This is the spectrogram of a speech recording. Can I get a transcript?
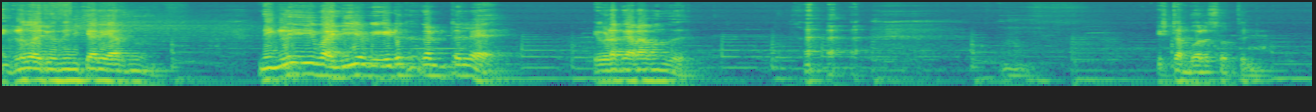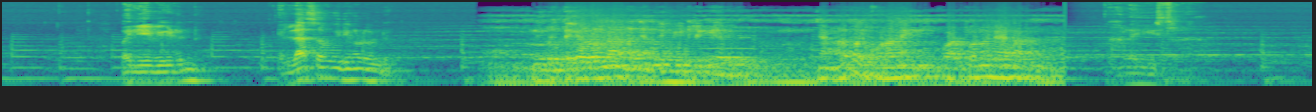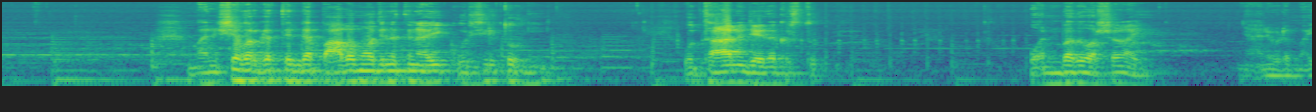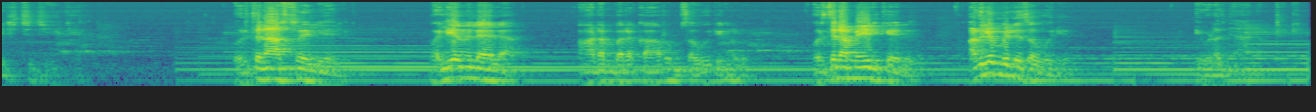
നിങ്ങൾ വരുമെന്ന് എനിക്കറിയാമായിരുന്നു നിങ്ങൾ ഈ വലിയ വീടൊക്കെ കണ്ടിട്ടല്ലേ ഇവിടെ കയറാൻ വന്നത്? ഇഷ്ടം പോലെ സ്വത്തുണ്ട്. വലിയ വീടുണ്ട്. എല്ലാ സൗകര്യങ്ങളും ഉണ്ട്. നിവൃത്തികളുകൊണ്ടാണ് ഞങ്ങൾ വീട്ടിൽ കയറിയത്. ഞങ്ങൾ പോയിക്കോളാം കുഴപ്പമൊന്നുമില്ല നാളെ ഈസ്റ്റർ. മനുഷ്യവർഗത്തിന്റെ പാപമോചനത്തിനായി കുരിശിൽ തൂങ്ങി ഉദ്ധാനം ചെയ്ത ക്രിസ്തു. ഒൻപത് വർഷമായി ഞാനിവിടെ മരിച്ചു ജീവിക്കുക ഒരുത്തൻ ആസ്ട്രേലിയയിൽ. വലിയ നിലയല്ല. ആഡംബര കാറും സൗകര്യങ്ങളും. ഒരുത്തൻ അമേരിക്കയിൽ അതിലും വലിയ സൗകര്യം. ഇവിടെ ഞാൻ ഒറ്റയ്ക്ക്.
